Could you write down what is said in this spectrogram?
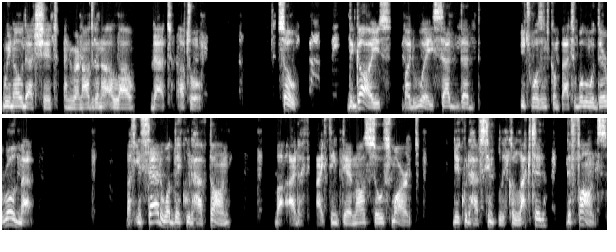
We know that shit, and we're not gonna allow that at all. So, the guys, by the way, said that it wasn't compatible with their roadmap. But instead, what they could have done but I, I think they're not so smart. They could have simply collected the funds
